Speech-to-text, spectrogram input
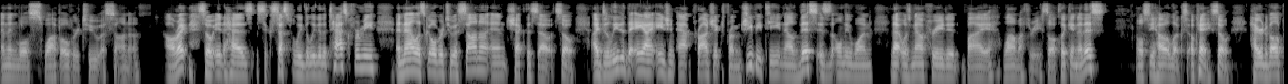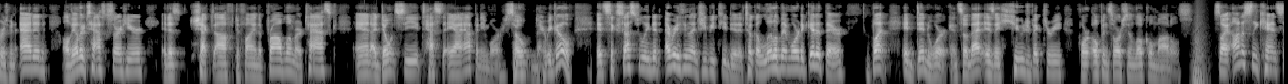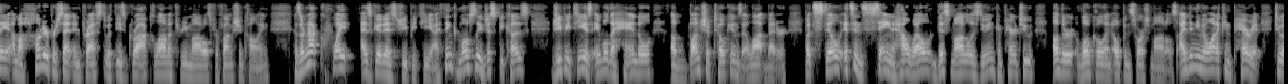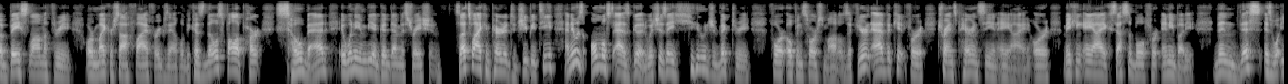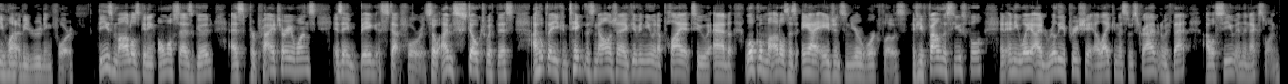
and then we'll swap over to Asana. All right, so it has successfully deleted the task for me. And now let's go over to Asana and check this out. So I deleted the AI agent app project from GPT. Now this is the only one that was now created by Llama 3. So I'll click into this We'll see how it looks. Okay, so hire developer has been added. All the other tasks are here. It has checked off define the problem or task, and I don't see test the AI app anymore. So there we go. It successfully did everything that GPT did. It took a little bit more to get it there, but it did work. And so that is a huge victory for open source and local models. So I honestly can't say I'm 100% impressed with these Groq Llama 3 models for function calling because they're not quite as good as GPT. I think mostly just because GPT is able to handle a bunch of tokens a lot better. But still, it's insane how well this model is doing compared to other local and open source models. I didn't even want to compare it to a base Llama 3 or Microsoft Phi, for example, because those fall apart so bad, it wouldn't even be a good demonstration. So that's why I compared it to GPT, and it was almost as good, which is a huge victory for open source models. If you're an advocate for transparency in AI or making AI accessible for anybody, then this is what you want to be rooting for these models getting almost as good as proprietary ones is a big step forward. So I'm stoked with this. I hope that you can take this knowledge that I've given you and apply it to add local models as AI agents in your workflows. If you found this useful in any way, I'd really appreciate a like and a subscribe. And with that, I will see you in the next one.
